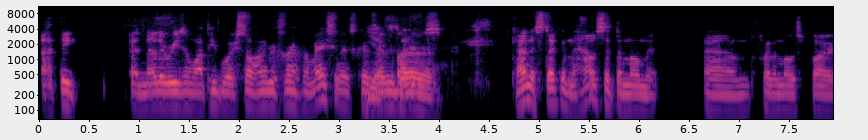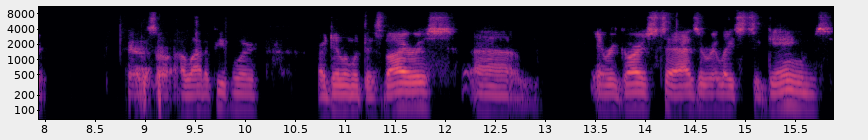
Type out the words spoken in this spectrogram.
I think another reason why people are so hungry for information is because Yes, everybody's sir. kind of stuck in the house at the moment, um, for the most part. Because a, a lot of people are are dealing with this virus. Um, in regards to as it relates to games,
